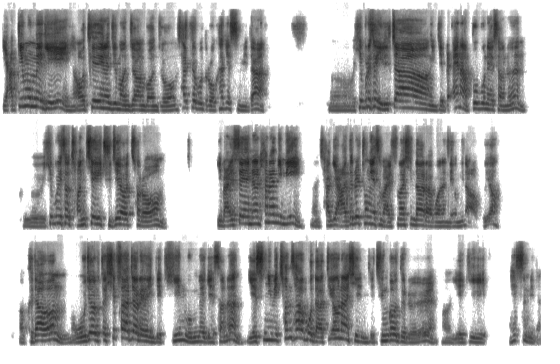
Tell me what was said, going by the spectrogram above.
이 앞뒤 문맥이 어떻게 되는지 먼저 한번 좀 살펴보도록 하겠습니다. 어, 히브리서 1장 이제 맨 앞부분에서는 그 히브리서 전체의 주제어처럼 이 말세에는 하나님이 자기 아들을 통해서 말씀하신다라고 하는 내용이 나왔고요. 어, 그 다음 5절부터 14절의 이제 긴 문맥에서는 예수님이 천사보다 뛰어나신 이제 증거들을 어, 얘기했습니다.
